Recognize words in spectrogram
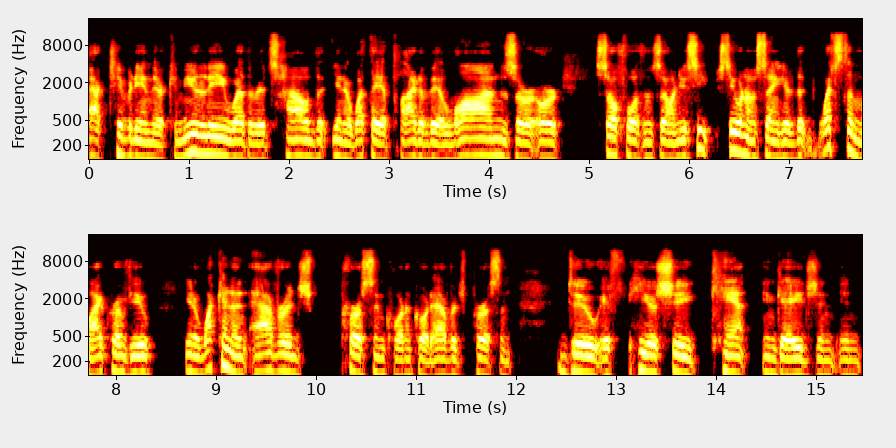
activity in their community, whether it's how that you know what they apply to their lawns or or so forth and so on. You see see what I'm saying here? That what's the micro view? You know, what can an average person, quote unquote, average person do if he or she can't engage in, in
